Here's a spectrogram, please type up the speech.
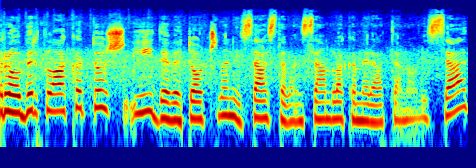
Robert Lakatoš i devetočlani sastav ansambla Kamerata Novi Sad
